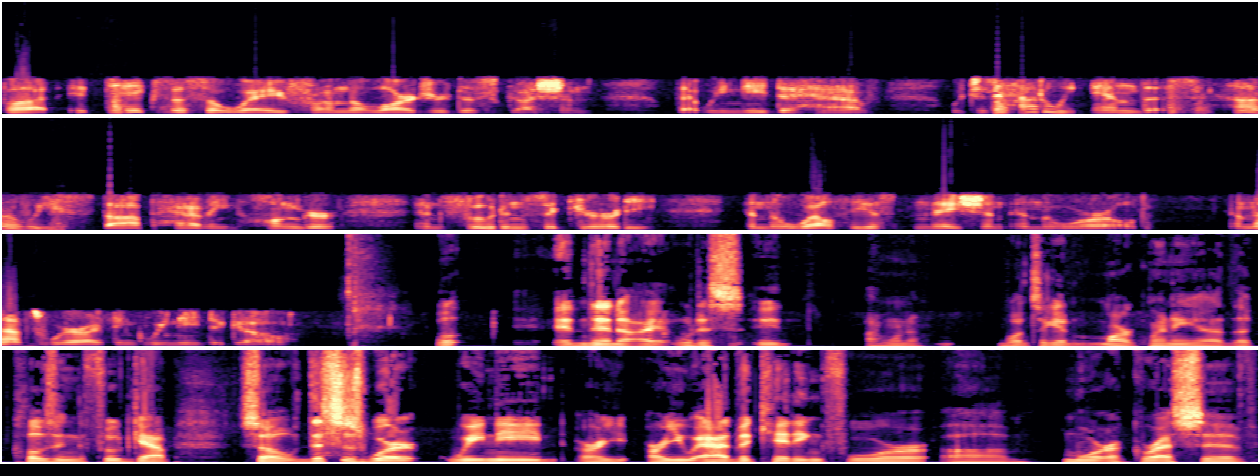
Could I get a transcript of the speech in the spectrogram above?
but it takes us away from the larger discussion that we need to have, which is how do we end this? How do we stop having hunger and food insecurity in the wealthiest nation in the world? And that's where I think we need to go. Well, and then I would it, I want to once again Mark Winne uh, the closing the food gap. So this is where we need. Are you, are you advocating for um, more aggressive,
